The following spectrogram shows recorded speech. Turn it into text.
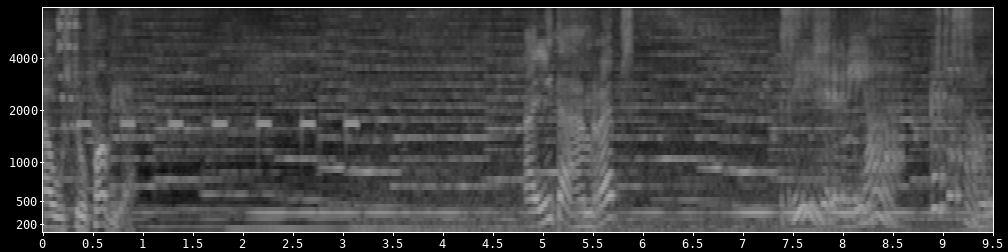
Claustrofòbia. Aelita, amb reps? Sí, Jeremy, hola. Que estàs sol?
